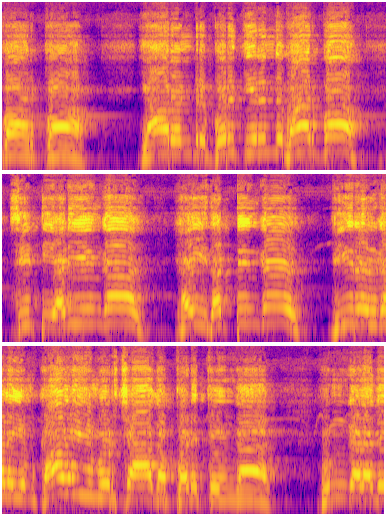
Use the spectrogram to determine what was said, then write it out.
பார்ப்பா. யாரென்று பொறுத்திருந்து பார்ப்பா? சீட்டி அடியுங்கள். கை தட்டுங்கள் வீரர்களையும் காலையும் உற்சாகப்படுத்துங்கள். உங்களது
